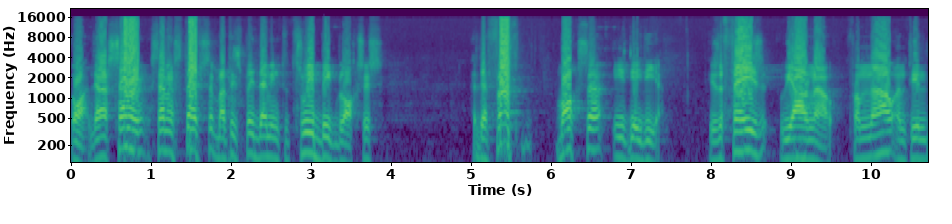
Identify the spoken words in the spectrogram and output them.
well, there are seven seven steps, but we split them into three big blocks. The first box uh, is the idea, is the phase we are now, from now until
